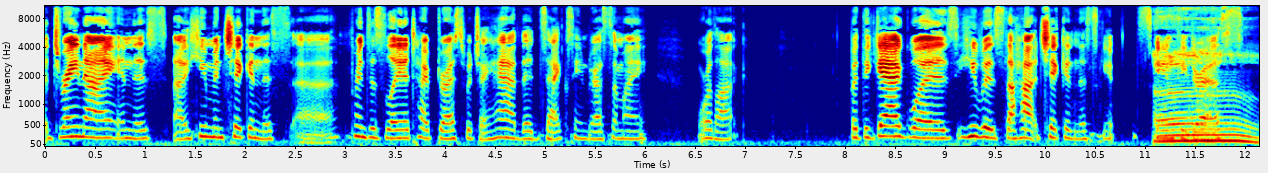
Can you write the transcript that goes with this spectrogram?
Draenei in this uh, human chick in this uh, Princess Leia type dress, which I had the exact same dress on my warlock. But the gag was he was the hot chick in the sk- scanty dress. Oh.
